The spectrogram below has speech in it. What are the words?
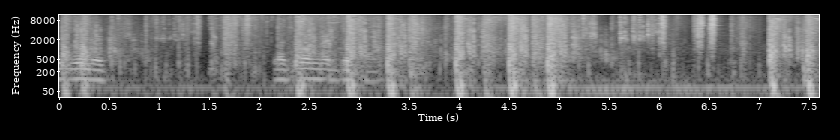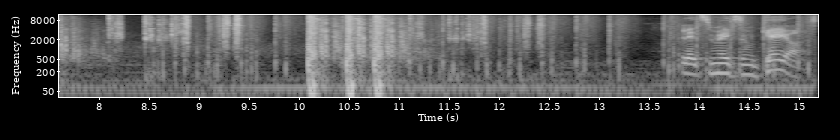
Let's go mid. Let's go mid this time. Let's make some chaos.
